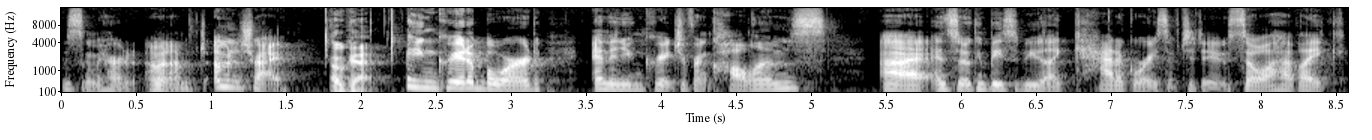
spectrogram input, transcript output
This is gonna be hard. I'm gonna I'm gonna try. okay. You can create a board and then you can create different columns. Uh, and so it can basically be like categories of to do. So I'll have like,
